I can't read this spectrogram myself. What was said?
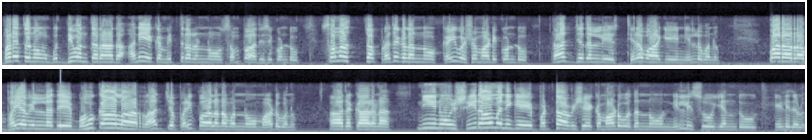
ಭರತನು ಬುದ್ಧಿವಂತರಾದ ಅನೇಕ ಮಿತ್ರರನ್ನು ಸಂಪಾದಿಸಿಕೊಂಡು ಸಮಸ್ತ ಪ್ರಜೆಗಳನ್ನು ಕೈವಶ ಮಾಡಿಕೊಂಡು ರಾಜ್ಯದಲ್ಲಿ ಸ್ಥಿರವಾಗಿ ನಿಲ್ಲುವನು. ಪರರ ಭಯವಿಲ್ಲದೆ ಬಹುಕಾಲ ರಾಜ್ಯ ಪರಿಪಾಲನವನ್ನು ಮಾಡುವನು. ಆದ ಕಾರಣ ನೀನು ಶ್ರೀರಾಮನಿಗೆ ಪಟ್ಟಾಭಿಷೇಕ ಮಾಡುವುದನ್ನು ನಿಲ್ಲಿಸು ಎಂದು ಹೇಳಿದಳು.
